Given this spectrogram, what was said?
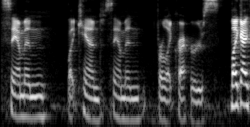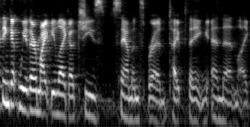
salmon, like canned salmon for like crackers. Like I think we there might be like a cheese salmon spread type thing, and then like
